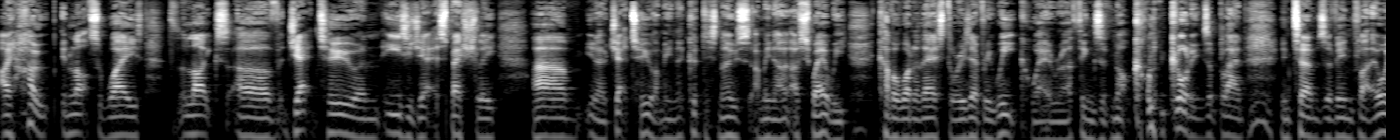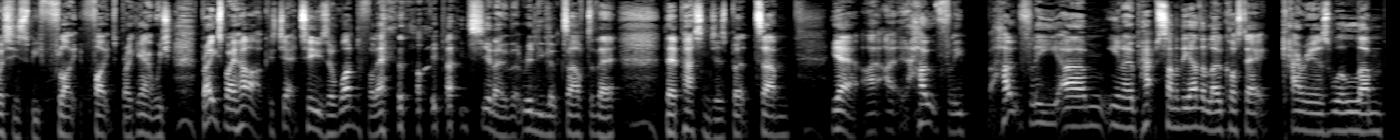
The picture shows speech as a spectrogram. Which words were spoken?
I hope in lots of ways that the likes of Jet2 and EasyJet, especially, um, you know, Jet2. I mean, goodness knows. I mean, I, I swear we cover one of their stories every week where uh, things have not gone according to plan in terms of in-flight. There always seems to be flight fights breaking out, which breaks my heart because Jet2 is a wonderful airline, you know, that really looks after their their passengers. But um, yeah, I, I hopefully hopefully, um, you know, perhaps some of the other low cost air carriers will um,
